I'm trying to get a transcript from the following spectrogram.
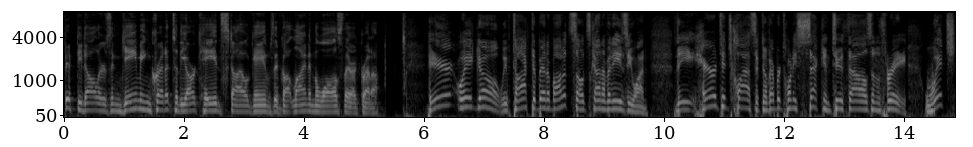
$50 in gaming credit to the arcade style games. They've got line in the walls there at Greta. Here we go. We've talked a bit about it, so it's kind of an easy one. The Heritage Classic, November 22nd, 2003. Which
